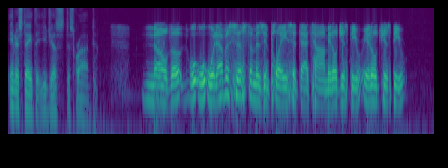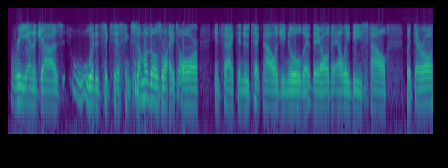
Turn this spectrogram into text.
interstate that you just described? No, the w- whatever system is in place at that time, it'll just be it'll just be re-energized with its existing. Some of those lights are, in fact, the new technology. They, they are the LED style, but there are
